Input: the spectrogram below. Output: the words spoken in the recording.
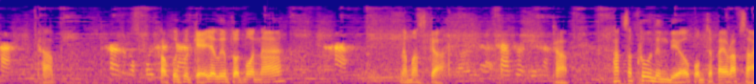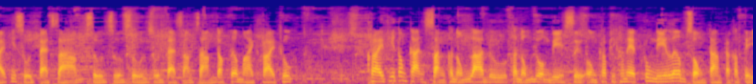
ค่ะ ครับค่ะขอบคุณขอบคุณคุณาจารย์เก๋อย่าลืมสวดมนต์นะค่ะนมัสการค่ะสวัสดีค่ะครับ พักสักครู่หนึ่งเดี๋ยวผมจะไปรับสายที่ 083 000 0833 ดรไมค์คลายทุก ใครที่ต้องการสั่งขนมลาดูขนมดวงดีสื่อองค์พระพิฆเนศพรุ่งนี้เริ่มส่งตามปกติ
